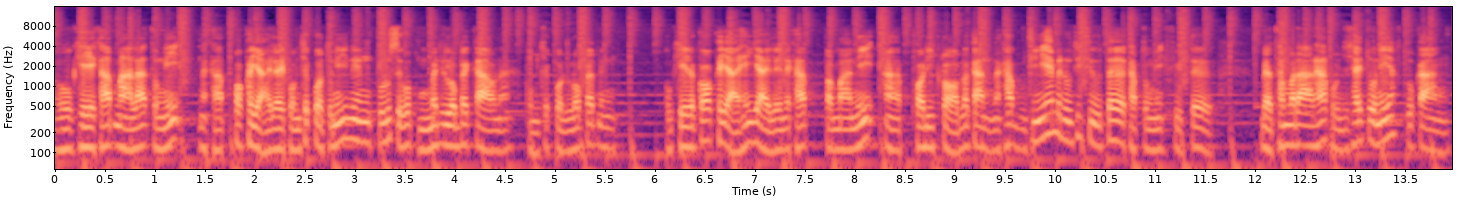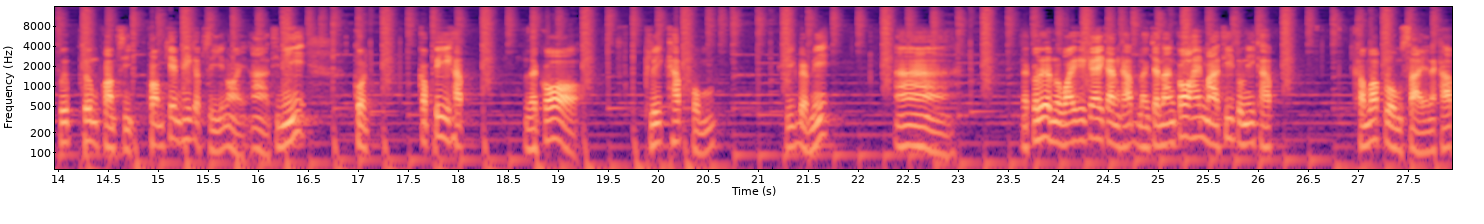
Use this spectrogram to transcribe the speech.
โอเคครับมาแล้วตรงนี้นะครับพอขยายเลยผมจะกดตัวนี้นึงผมรู้สึกว่าผมไม่ได้ลบแบ็กกราวน์นะผมจะกดลบแป๊บนึงโอเค แล้วก็ขยายให้ใหญ่เลยนะครับ ประมาณนี้อ่าพอดีกรอบแล้วกันนะครับทีนี้ให้มาดูที่ฟิลเตอร์ครับตรงนี้ฟิลเตอร์ แบบธรรมดานะครับผมจะใช้ตัวนี้ตัวกลางฟึบเพิ่มความสีความเข้มให้กับสีหน่อยอ่าทีนี้กด copy ครับ แล้วก็คลิกครับผมคลิกแบบนี้อ่าแล้วก็เลื่อนมาไว้ใกล้ๆกันครับ หลังจากนั้นก็ให้มาที่ตรงนี้ครับคำว่าโปร่งใสนะครับ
